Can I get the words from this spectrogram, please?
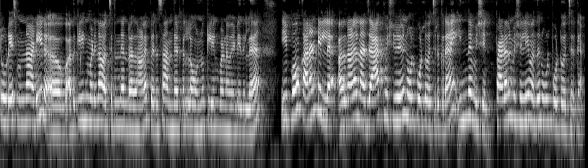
டூ டேஸ் முன்னாடி அதை க்ளீன் பண்ணி தான் வச்சுருந்தேன்றதுனால பெருசாக அந்த இடத்துல ஒன்றும் க்ளீன் பண்ண வேண்டியதில்லை. இப்போ கரண்ட் இல்லை. அதனால நான் ஜாக் மிஷின்லேயும் நூல் போட்டு வச்சுருக்கிறேன். இந்த மிஷின் பெடல் மிஷின்லேயும் வந்து நூல் போட்டு வச்சுருக்கேன்.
